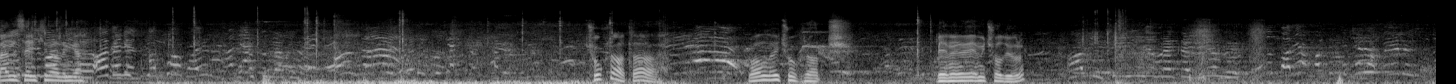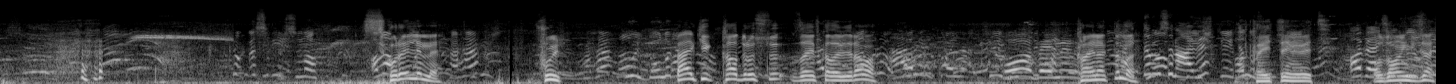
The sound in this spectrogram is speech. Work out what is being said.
Ben de seninkini alayım gel. Çok rahat ha. Vallahi çok rahatmış. BMW M3 alıyorum. Abi iki elinde bırakabiliyor muyum? Çok da sıfır sınav. Skor 50 mi? Full. Full dolu. Belki kadrosu zayıf kalabilir ama. O benim. Kaynaklı mı? mısın abi? Kayıttayım evet. Abi O zaman güzel.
